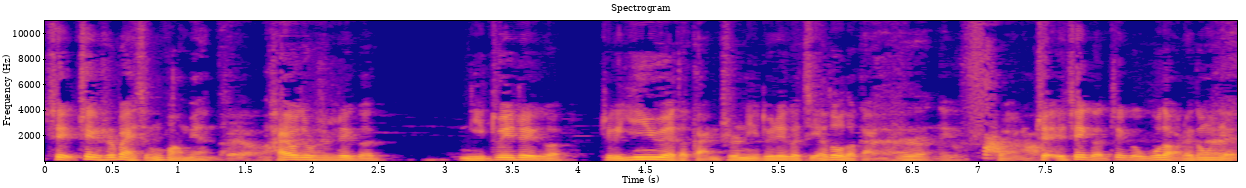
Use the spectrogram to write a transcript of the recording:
这这个是外形方面的，对啊还有就是这个，你对这个这个音乐的感知，你对这个节奏的感知哎，那个范儿啊，？这这个这个舞蹈这东西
